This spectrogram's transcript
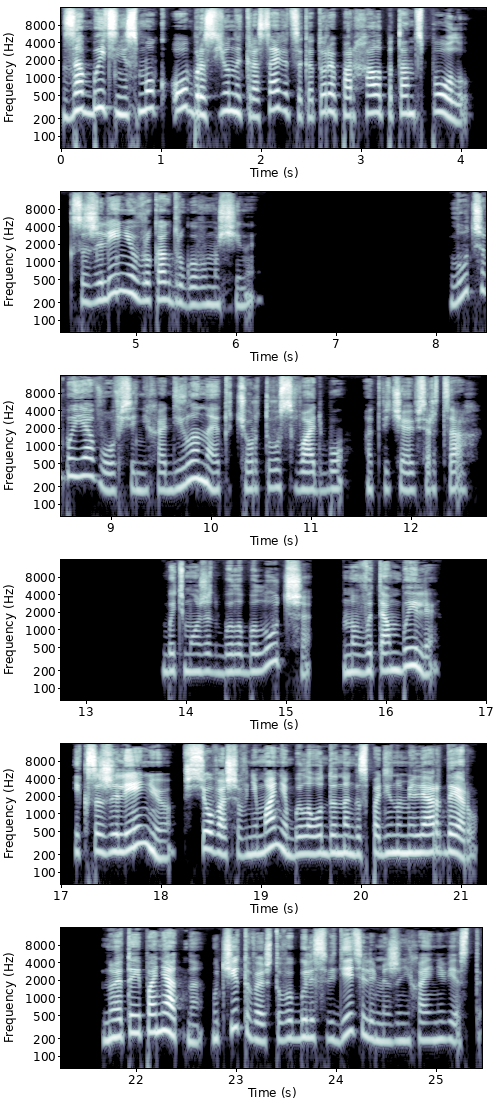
Забыть не смог образ юной красавицы, которая порхала по танцполу, к сожалению, в руках другого мужчины. Лучше бы я вовсе не ходила на эту чертову свадьбу, отвечаю в сердцах. Быть может, было бы лучше, но вы там были. И, к сожалению, все ваше внимание было отдано господину миллиардеру. Но это и понятно, учитывая, что вы были свидетелями жениха и невесты.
